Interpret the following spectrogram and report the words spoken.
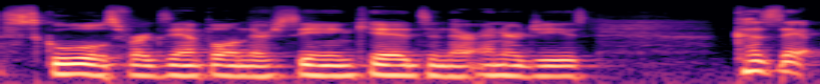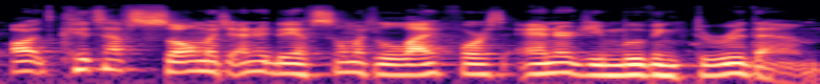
schools for example and they're seeing kids and their energies because they uh, kids have so much energy they have so much life force energy moving through them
